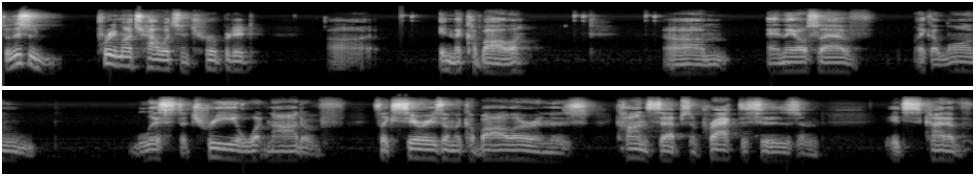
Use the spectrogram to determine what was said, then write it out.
So, this is pretty much how it's interpreted uh, in the Kabbalah. Um, and they also have like a long list, a tree and whatnot of it's like series on the Kabbalah and there's concepts and practices and it's kind of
